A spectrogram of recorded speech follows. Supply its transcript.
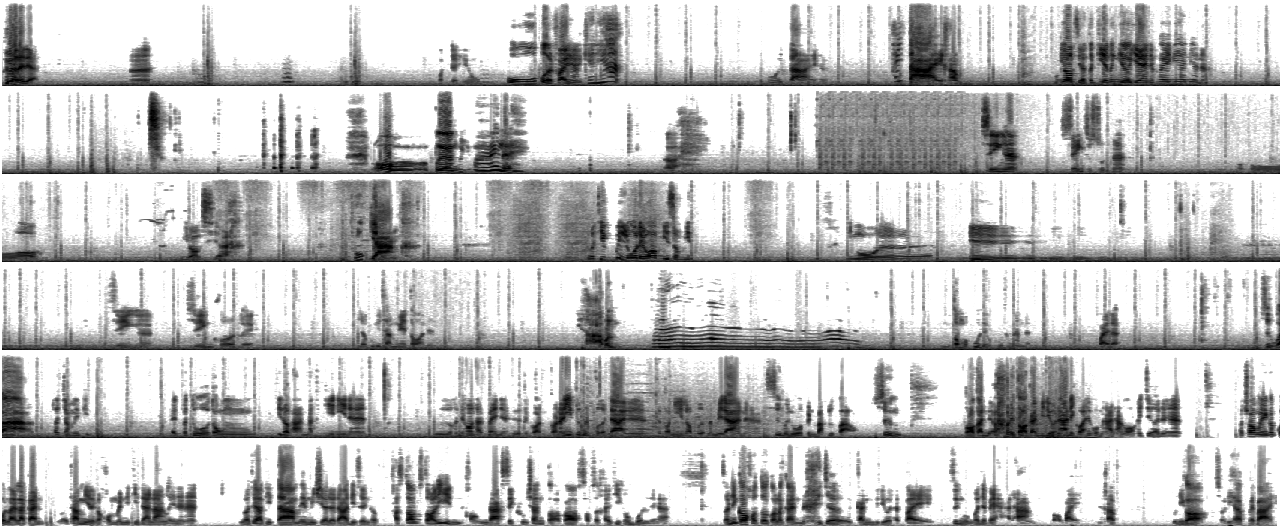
เพื่ออะไรเนี่ยฮะ What the hell โอ้เปิดไฟฮะแค่เนี้ยโอ้ยตายครับให้ตายครับกูยอมเสียตะเกียงตั้งเยอะแยะเนี่ยเพื่อไอ้เนี่ยเนี่ยนะโอ้เปลืองกูชิบหายเลยเอ้ยเซ็งฮะเซ็งสุดๆฮะโอ้โห ยอมเสีย ทุกอย่าง โดยที่ไม่รู้เลยว่ามีสวิตโง่เออสิงอะสิงโคตรเลย แล้วกูจะทำไงต่อเนี่ยถามมึงต้องมาพูดเลยกับกูทั้งนั้นแหละไปแล้ว รู้สึกว่าถ้าจำไม่ผิดไอประตูตรงที่เราผ่านมาตะกี้นี้นะฮะคือในห้องถัดไปเนี่ยคือแต่ก่อนก่อนหน้านี้คือมันเปิดได้นะฮะแต่ตอนนี้เราเปิดมันไม่ได้นะฮะซึ่งไม่รู้ว่าเป็นบั๊กหรือเปล่า ซึ่งต่อกันไปต่อกันวิดีโอหน้าดีกว่าให้ผมหาทางออกให้เจอนะฮะถ้าชอบไงก็กดไลค์ละกันหรือถ้ามีอะไรก็คอมเมนต์ที่ด้านล่างเลยนะฮะหรือว่าถ้าอยาติดตาม m อ็ม h a r e The Dark Descent กับ Custom Story ของ Dark Seclusion ต่อก็ Subscribe ที่ข้างบนเลยฮะ ตอนนี้ก็ขอตัวก่อนละกันให้เจอกันวิดีโอถัดไป ซึ่งผมก็จะไปหาทางต่อไปนะครับ วันนี้ก็สวัสดีครับ บ๊ายบาย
